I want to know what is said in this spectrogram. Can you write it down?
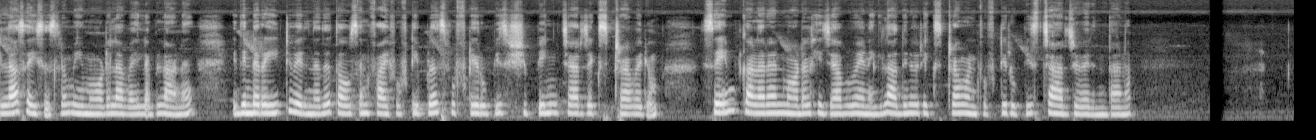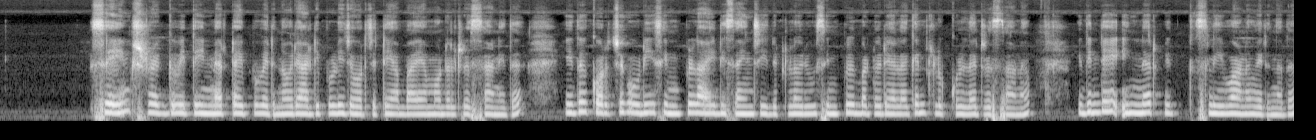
എല്ലാ സൈസസിലും ഈ മോഡൽ അവൈലബിൾ ആണ്. ഇതിന്റെ റേറ്റ് വരുന്നത് thousand five fifty plus fifty rupees shipping charge extra വരും. സെയിം കളർ ആൻഡ് മോഡൽ ഹിജാബ് വേണമെങ്കിൽ അതിനൊരു extra one fifty rupees charge വരുന്നതാണ്. Same shrug with inner type വരുന്ന ഒരു അടിപൊളി ജോർജറ്റ് അബായ മോഡൽ ഡ്രസ്സാണിത്. ഇത് കുറച്ചുകൂടി സിമ്പിളായി ഡിസൈൻ ചെയ്തിട്ടുള്ള ഒരു സിമ്പിൾ ബട്ട് ഒരു എലഗന്റ് ലുക്കുള്ള ഡ്രസ്സാണ്. ഇതിന്റെ ഇന്നർ വിത്ത് സ്ലീവാണ് വരുന്നത്.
